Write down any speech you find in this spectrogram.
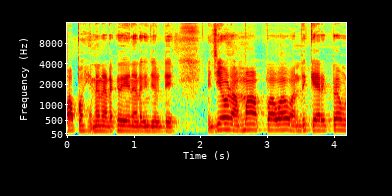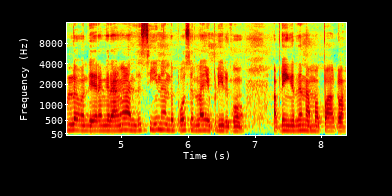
பார்ப்போம் என்ன நடக்குது நடக்குதுன்னு சொல்லிட்டு. விஜயோட அம்மா அப்பாவாக வந்து கேரக்டராக உள்ளே வந்து இறங்குறாங்க. அந்த சீன் அந்த போர்ஷன்லாம் எப்படி இருக்கும் அப்படிங்கிறத நம்ம பார்க்கலாம்.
